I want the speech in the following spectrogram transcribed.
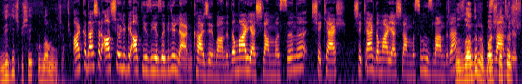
şekerli hiçbir şey kullanmayacağım. Arkadaşlar alt şöyle bir alt yazı yazabilirler mi? KC bandı damar yaşlanmasını şeker şeker damar yaşlanmasını hızlandıran Hızlandırır, başlatır. hızlandırır.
